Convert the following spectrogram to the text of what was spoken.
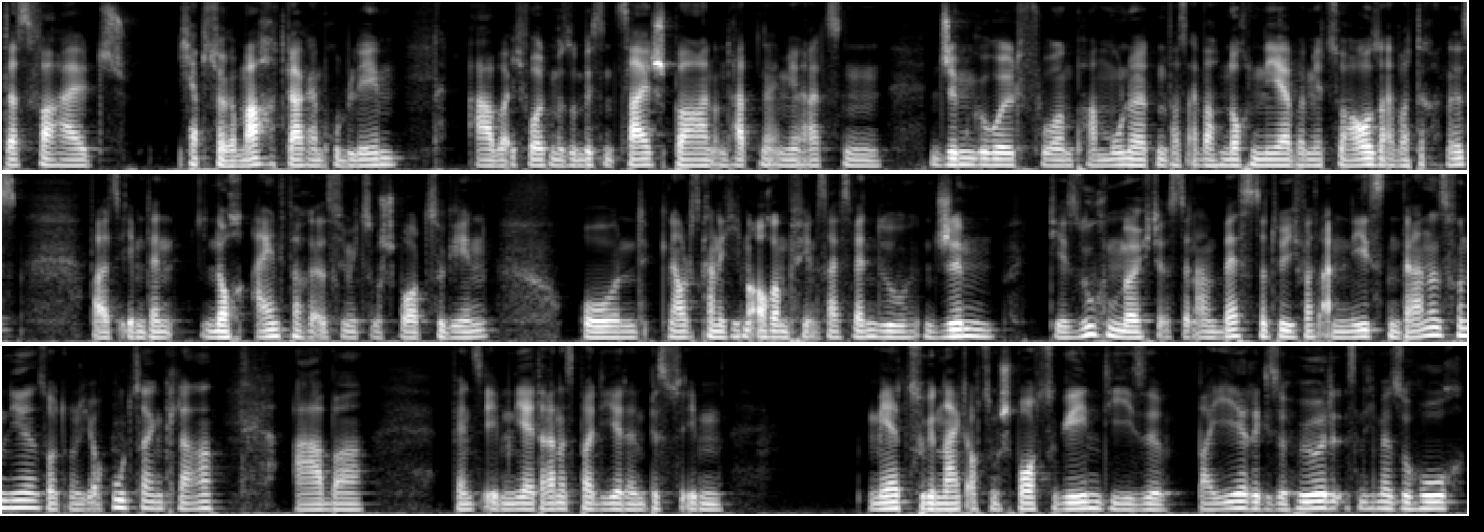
das war halt, ich habe es zwar gemacht, gar kein Problem, aber ich wollte mir so ein bisschen Zeit sparen und hatte mir jetzt ein Gym geholt vor ein paar Monaten, was einfach noch näher bei mir zu Hause einfach dran ist, weil es eben dann noch einfacher ist für mich zum Sport zu gehen. Und genau das kann ich eben auch empfehlen. Das heißt, wenn du ein Gym dir suchen möchtest, dann am besten natürlich, was am nächsten dran ist von dir, sollte natürlich auch gut sein, klar. Aber wenn es eben näher dran ist bei dir, dann bist du eben mehr zu geneigt, auch zum Sport zu gehen. Diese Barriere, diese Hürde ist nicht mehr so hoch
